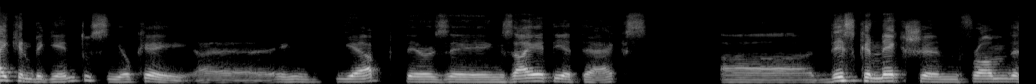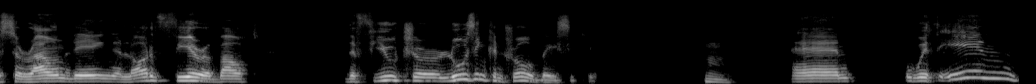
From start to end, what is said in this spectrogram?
I can begin to see, okay, uh, in, yep, there's anxiety attacks, uh, disconnection from the surrounding, a lot of fear about the future, losing control, basically. Hmm. And within,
